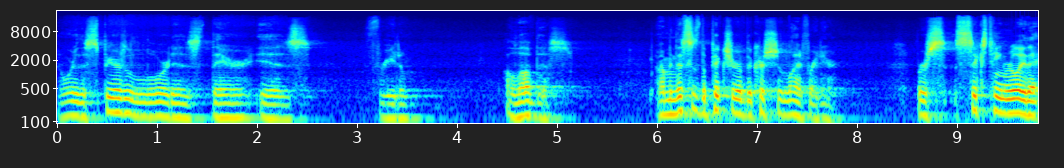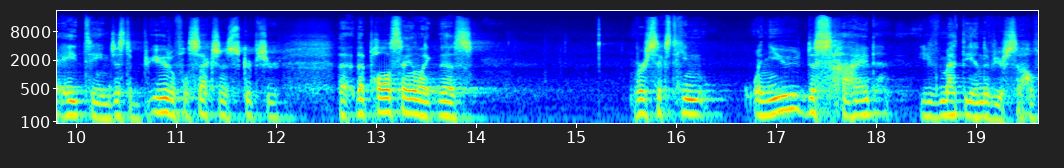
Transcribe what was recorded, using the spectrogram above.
and where the Spirit of the Lord is, there is freedom. I love this. I mean, this is the picture of the Christian life right here. Verse 16, really to 18, just a beautiful section of scripture that, that Paul's saying like this. Verse 16, when you decide you've met the end of yourself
